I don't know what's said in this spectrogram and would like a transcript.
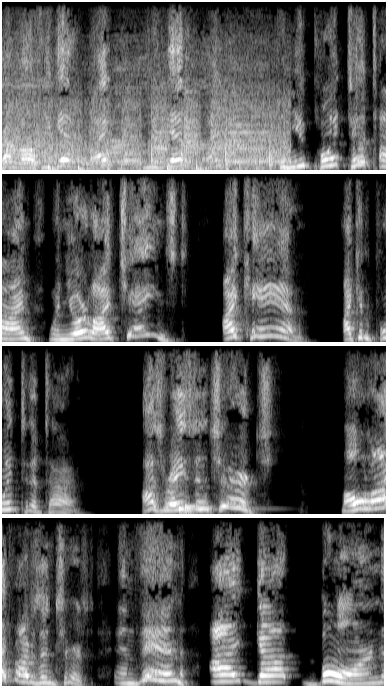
It off. You get it, right? You get it, right? Can you point to a time when your life changed? I can. I can point to a time. I was raised in church. My whole life I was in church. And then I got born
